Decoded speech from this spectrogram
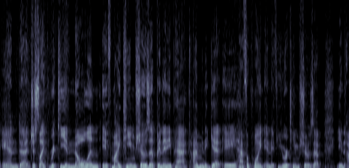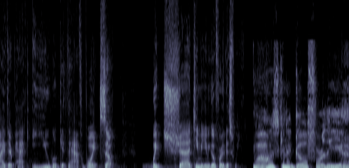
And uh, just like Ricky and Nolan, if my team shows up in any pack, I'm going to get a half a point, and if your team shows up in either pack, you will get the half a point. So, which uh, team are you going to go for this week? Well, I was going to go for the uh,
